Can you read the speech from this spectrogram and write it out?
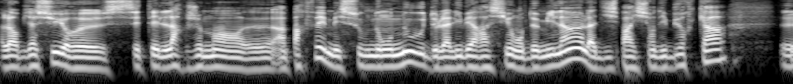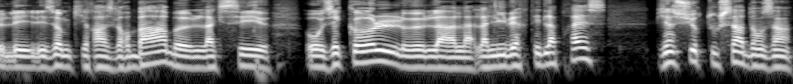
alors bien sûr, euh, c'était largement imparfait, mais souvenons-nous de la libération en 2001, la disparition des burqas, euh, les, hommes qui rasent leur barbe, l'accès aux écoles, la, liberté de la presse. Bien sûr, tout ça dans, un,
